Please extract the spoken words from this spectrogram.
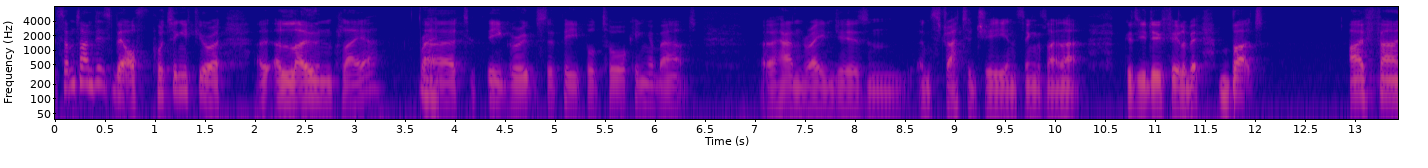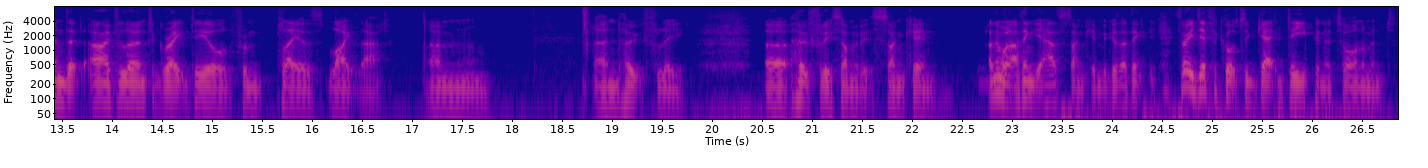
Sometimes it's a bit off-putting if you're a, a, lone player Right. uh, to see groups of people talking about uh, hand ranges and, and strategy and things like that because you do feel a bit. But I've found that I've learned a great deal from players like that, um, and hopefully, uh, hopefully some of it's sunk in. I think well, I think it has sunk in because I think it's very difficult to get deep in a tournament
